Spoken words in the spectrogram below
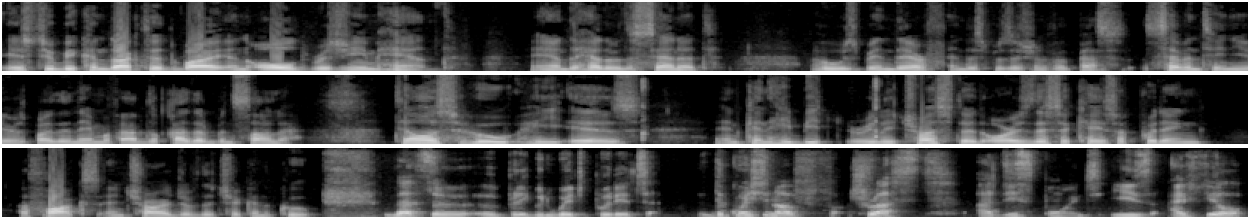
is to be conducted by an old regime hand and the head of the Senate, who's been there in this position for the past 17 years, by the name of Abdelkader bin Saleh. Tell us who he is and can he be really trusted, or is this a case of putting a fox in charge of the chicken coop? That's a, a pretty good way to put it the question of trust at this point is, I feel,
